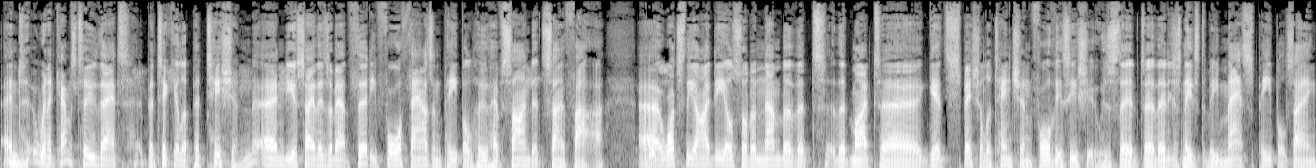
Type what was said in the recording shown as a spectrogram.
And when it comes to that particular petition, and you say there's about 34,000 people who have signed it so far, uh, what's the ideal sort of number that that might uh, get special attention for this issue? Is that uh, there just needs to be mass people saying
